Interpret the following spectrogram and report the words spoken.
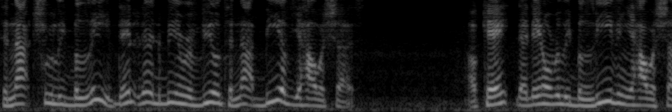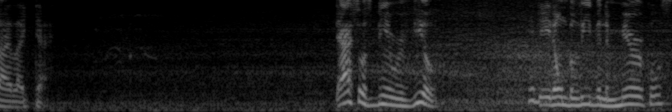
to not truly believe. They, they're being revealed to not be of Yahweh Shai's. Okay? That they don't really believe in Yahweh Shai like that. That's what's being revealed. They don't believe in the miracles.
